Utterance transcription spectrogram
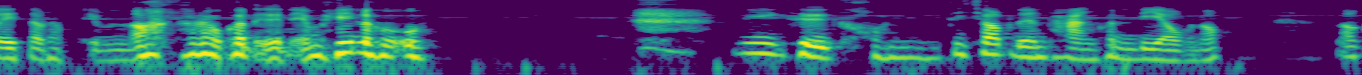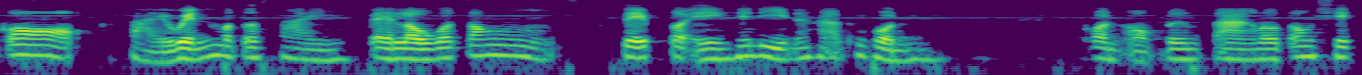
เลยสำหรับเอ็มเนาะสำหรับคนอื่นเอ็มไม่รู้นี่คือคนที่ชอบเดินทางคนเดียวเนาะแล้วก็ สายเว้นมอเตอร์ไซค์แต่เราก็ต้องเซฟตัวเองให้ดีนะคะ ทุกคนก่อนออกเดินทางเราต้องเช็ค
